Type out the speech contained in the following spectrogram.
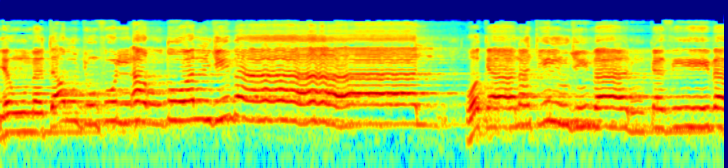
يوم ترجف الأرض والجبال وكانت الجبال كثيبا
